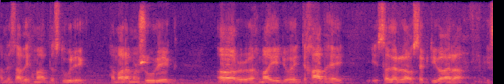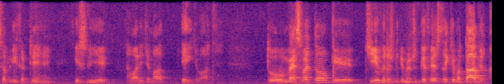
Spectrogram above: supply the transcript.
ہم نے سابق ہمارا دستور ایک ہمارا منشور ایک اور ہماری جو ہے انتخاب ہے صدر اور سیکٹری وغیرہ یہ سب اکٹھے ہیں۔ اس لیے ہماری جماعت ایک جماعت ہے۔ تو میں سمجھتا ہوں کہ چیف الیکشن کمیشن کے فیصلے کے مطابق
